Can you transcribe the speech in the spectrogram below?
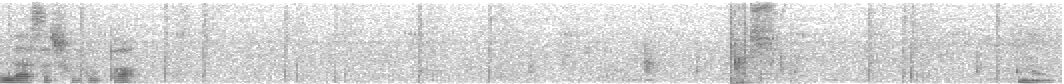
Là, ça s'ouvre pas. Non.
